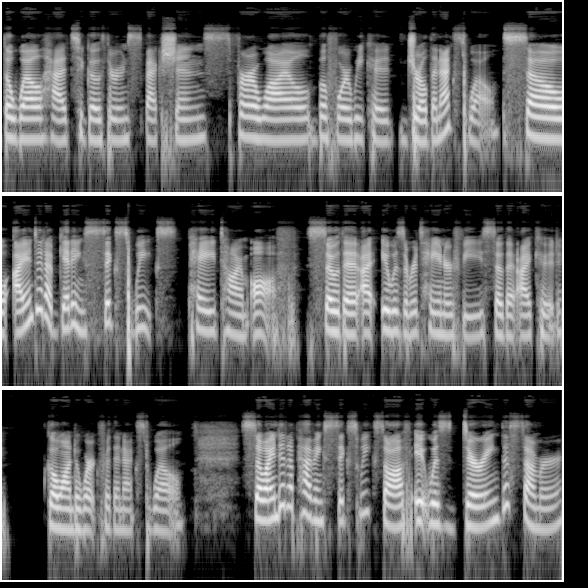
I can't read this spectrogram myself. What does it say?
the well had to go through inspections for a while before we could drill the next well. So I ended up getting six weeks paid time off so that I, it was a retainer fee so that I could go on to work for the next well. So I ended up having six weeks off. It was during the summer.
